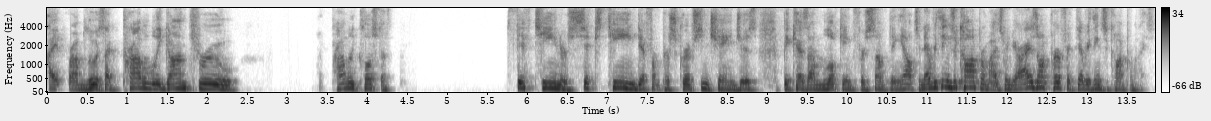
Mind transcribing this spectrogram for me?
I, Rob Lewis, I've probably gone through probably close to 15 or 16 different prescription changes because I'm looking for something else. And everything's a compromise. When your eyes aren't perfect, everything's a compromise.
